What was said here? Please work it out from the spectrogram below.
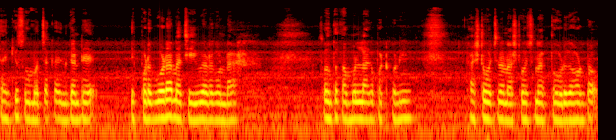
thank you so much అక్క. ఎందుకంటే ఇప్పటికి కూడా నా చేయి విడకుండా సొంత తమ్ముళ్ళలాగా పట్టుకొని కష్టం వచ్చినా నష్టం వచ్చినా నాకు తోడుగా ఉంటావు.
